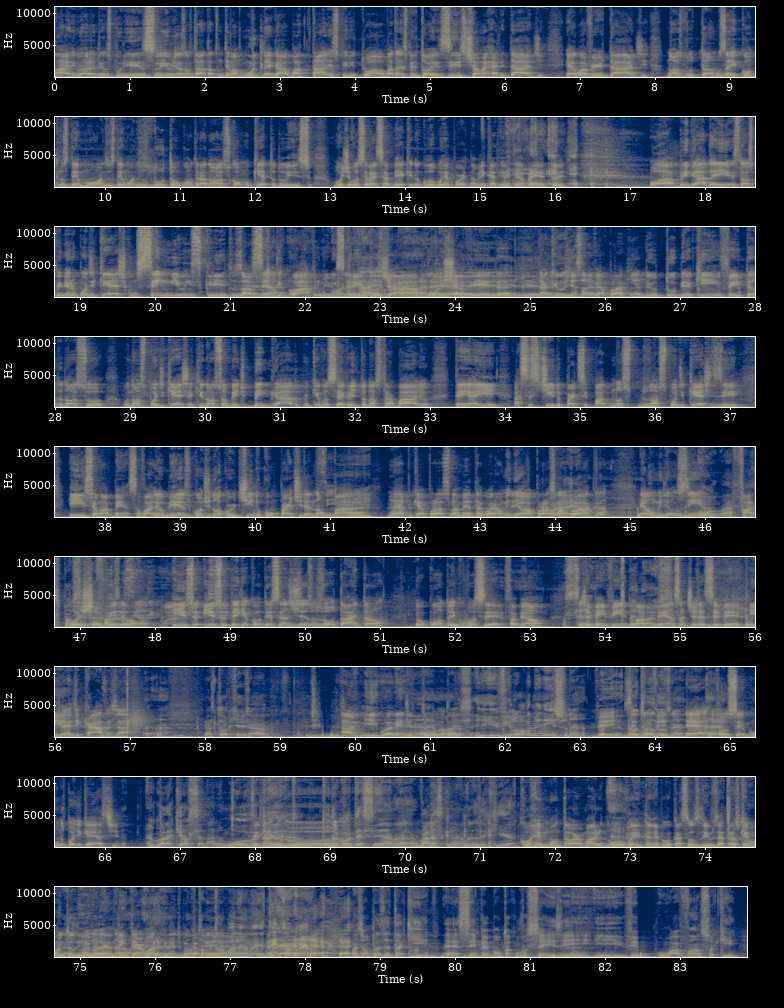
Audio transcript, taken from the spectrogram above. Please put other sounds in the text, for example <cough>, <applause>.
online, glória a Deus por isso. E hoje nós vamos tratar de um tema muito legal: batalha espiritual. Batalha espiritual existe, é uma realidade, é uma verdade. Nós lutamos aí contra os demônios, os demônios lutam contra nós. Como que é tudo isso? Hoje você vai saber aqui no Globo Repórter, não brincadeira, aqui na Plenitude. Ó, obrigado aí. Esse é o nosso primeiro podcast com 100 mil inscritos, a 104 mil inscritos aí, já. Poxa Aí, vida. beleza. Daqui uns dias você vai ver a plaquinha do YouTube aqui enfeitando o nosso, o nosso podcast aqui, o nosso ambiente. Obrigado porque você acreditou no nosso trabalho, tem aí assistido, participado dos nossos podcasts e, e isso é uma benção. Valeu mesmo. Continua curtindo, compartilhando, não Sim. para, né? Porque a próxima meta agora é um milhão. A próxima ó. placa é um milhãozinho. É fácil vocês. Poxa é fácil. vida, vamos... isso, isso tem que acontecer antes de Jesus voltar. Então, eu conto aí com você. Fabião, seja bem-vindo. É uma nóis. benção te receber aqui. Já é de casa já. Já tô aqui já. De, Amigo, além de é, tudo. nóis. E, e vim logo no início, né? Veio. Da outra Segundo. vez, né? É, foi o segundo podcast. Agora aqui, ó, cenário novo Cenário aqui. novo. Tudo acontecendo, né? Várias câmeras aqui, ó. Corremos montar o armário novo aí também pra colocar seus livros atrás, porque é muito livro, Olha, né? não, Tem que ter armário é, grande pra nós caber. Estamos trabalhando aí, estamos trabalhando. <laughs> Mas é um prazer estar aqui. É, sempre é bom estar com vocês e, e ver o avanço aqui é,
